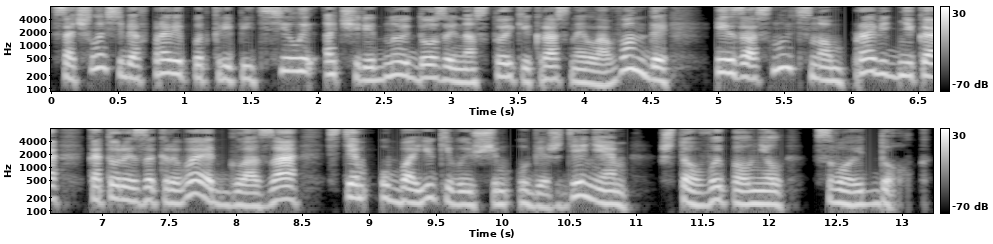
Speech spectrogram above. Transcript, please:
сочла себя вправе подкрепить силы очередной дозой настойки красной лаванды и заснуть сном праведника, который закрывает глаза с тем убаюкивающим убеждением, что выполнил свой долг.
